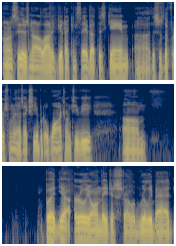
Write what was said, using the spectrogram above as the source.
honestly, there's not a lot of good I can say about this game. Uh, this was the first one that I was actually able to watch on TV. Um, but yeah, early on they just struggled really bad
